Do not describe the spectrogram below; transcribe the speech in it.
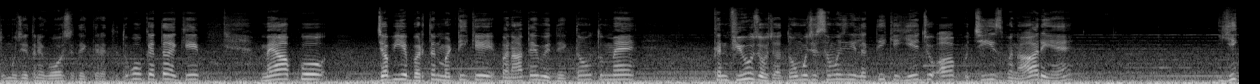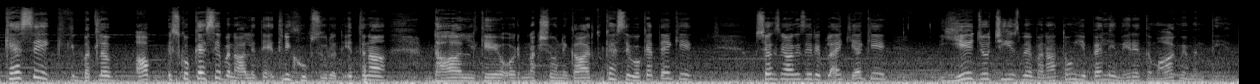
तुम मुझे इतने गौर से देखते रहते हो? तो वो कहता है कि मैं आपको जब ये बर्तन मट्टी के बनाते हुए देखता हूँ तो मैं कंफ्यूज हो जाता हूँ। मुझे समझ नहीं लगती कि ये जो आप चीज़ बना रहे हैं, ये कैसे मतलब आप इसको कैसे बना लेते हैं? इतनी खूबसूरत, इतना ढाल के और नक्शो नगार तो कैसे? वो कहते हैं कि उस शख्स ने आगे से रिप्लाई किया कि ये जो चीज़ मैं बनाता हूँ, ये पहले मेरे दिमाग में बनती है।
